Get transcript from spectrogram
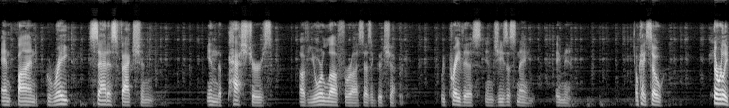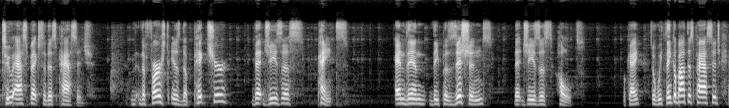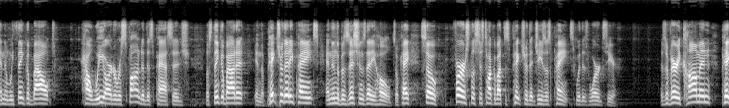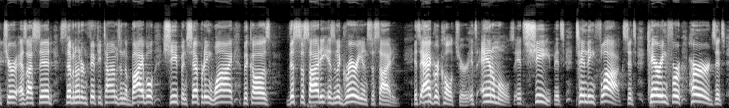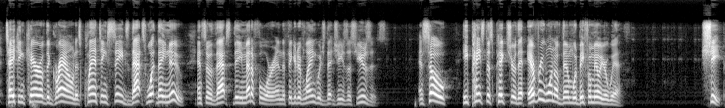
and find great satisfaction in the pastures of your love for us as a good shepherd. We pray this in Jesus' name. Amen. Okay, so there are really two aspects to this passage. The first is the picture that Jesus paints, and then the positions that Jesus holds. Okay? So we think about this passage and then we think about how we are to respond to this passage, let's think about it in the picture that he paints and then the positions that he holds. Okay? So first, let's just talk about this picture that Jesus paints with his words here. It's a very common picture, as I said, 750 times in the Bible sheep and shepherding. Why? Because this society is an agrarian society. It's agriculture, it's animals, it's sheep, it's tending flocks, it's caring for herds, it's taking care of the ground, it's planting seeds. That's what they knew. And so that's the metaphor and the figurative language that Jesus uses. And so he paints this picture that every one of them would be familiar with sheep.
